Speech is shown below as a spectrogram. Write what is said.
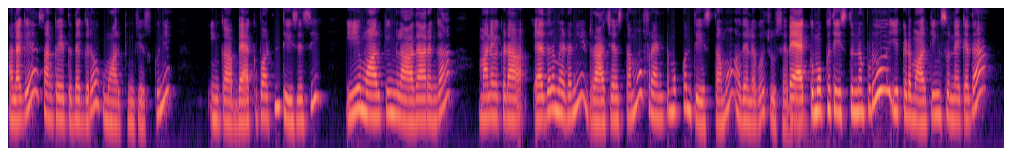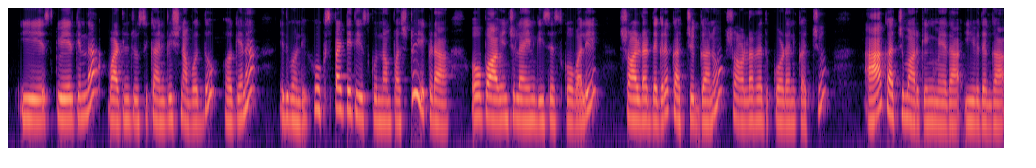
అలాగే సంఖ ఎత్తు దగ్గర ఒక మార్కింగ్ చేసుకుని ఇంకా బ్యాక్ పార్ట్ని తీసేసి ఈ మార్కింగ్ల ఆధారంగా మనం ఇక్కడ ఎదర మెడని డ్రా చేస్తాము ఫ్రంట్ ముక్కను తీస్తాము అది ఎలాగో బ్యాక్ ముక్క తీస్తున్నప్పుడు ఇక్కడ మార్కింగ్స్ ఉన్నాయి కదా ఈ స్క్వేర్ కింద వాటిని చూసి కన్ఫ్యూషన్ అవ్వద్దు ఓకేనా? ఇదిగోండి హుక్స్ పట్టి తీసుకుందాం ఫస్ట్. ఇక్కడ ఓ పావించు లైన్ గీసేసుకోవాలి. షోల్డర్ దగ్గర ఖర్చుకు గాను షోల్డర్ ఎదుక్కోవడానికి ఖర్చు. ఆ ఖర్చు మార్కింగ్ మీద ఈ విధంగా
